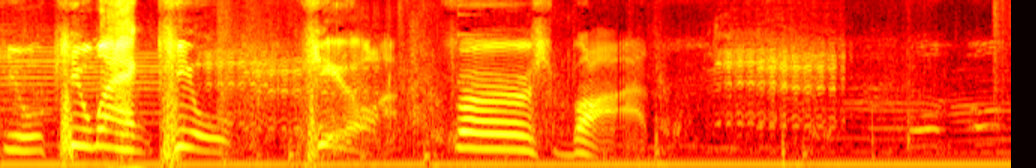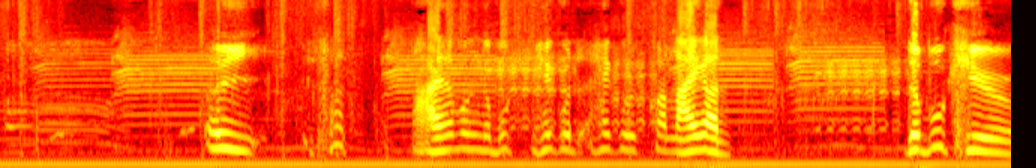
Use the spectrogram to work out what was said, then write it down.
คิวคิวแม่งคิวคิว first blood เอ้ยสัสตายแล้วมึงเดบุให้กูให้กูกดไลค์ก่อน double kill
